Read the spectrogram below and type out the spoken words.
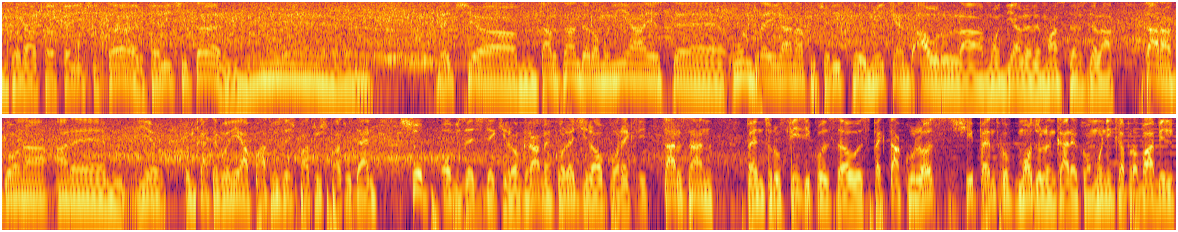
Încă o dată, felicitări, felicitări mm. Deci, uh, Tarzan de România este un brăilean, a cucerit în weekend aurul la mondialele Masters de la Tarragona, are, e în categoria 40-44 de ani, sub 80 de kilograme. Colegii l-au poreclit Tarzan pentru fizicul său spectaculos și pentru modul în care comunică probabil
